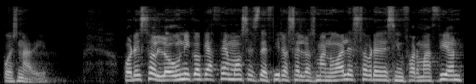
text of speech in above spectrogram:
Pues nadie. Por eso lo único que hacemos es deciros en los manuales sobre desinformación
